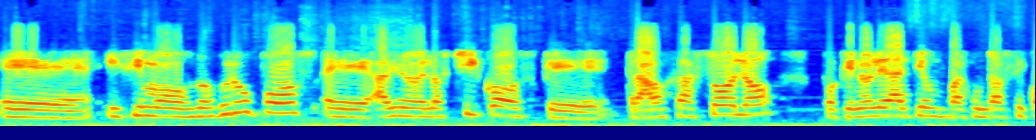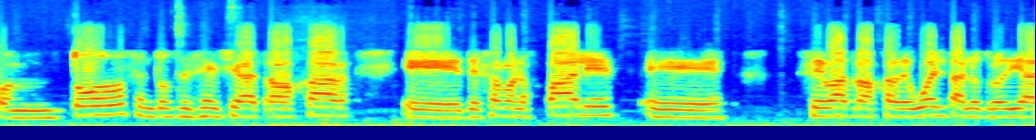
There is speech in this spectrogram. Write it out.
Eh, hicimos dos grupos, eh, hay uno de los chicos que trabaja solo porque no le da el tiempo para juntarse con todos, entonces él llega a trabajar, eh, desarma los palets, eh, se va a trabajar de vuelta, al otro día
